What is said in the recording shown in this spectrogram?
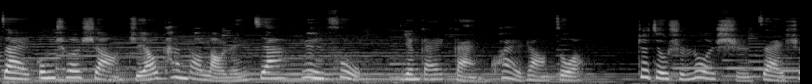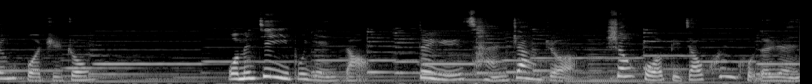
在公车上，只要看到老人家、孕妇，应该赶快让座，这就是落实在生活之中。我们进一步引导，对于残障者、生活比较困苦的人，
